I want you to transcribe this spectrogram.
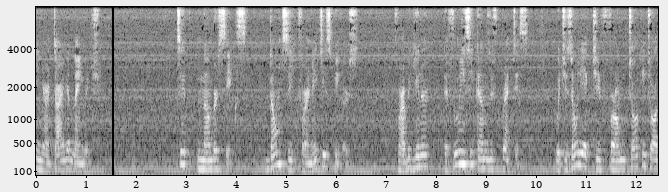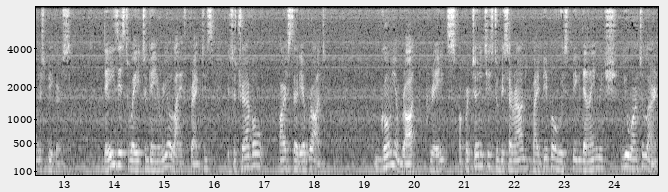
in your target language. Tip number 6 Don't seek for native speakers. For a beginner, the fluency comes with practice, which is only achieved from talking to other speakers. The easiest way to gain real life practice is to travel or study abroad. Going abroad creates opportunities to be surrounded by people who speak the language you want to learn,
